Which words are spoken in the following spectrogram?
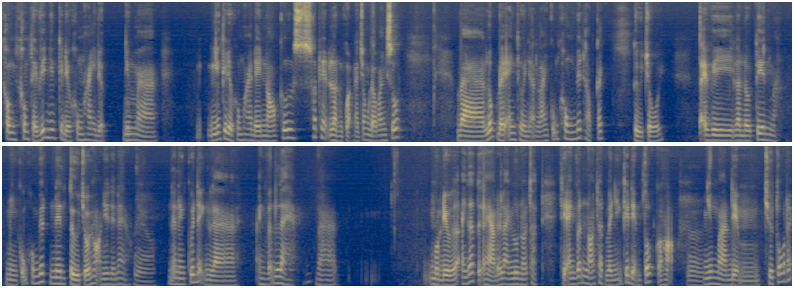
không không thể viết những cái điều không hay được. Nhưng mà những cái điều không hay đấy nó cứ xuất hiện lần quẩn ở trong đầu anh suốt. Và lúc đấy anh thừa nhận là anh cũng không biết học cách từ chối. Tại vì lần đầu tiên mà mình cũng không biết nên từ chối họ như thế nào. Yeah. nên anh quyết định là anh vẫn làm và một điều anh rất tự hào đấy là anh luôn nói thật thì anh vẫn nói thật về những cái điểm tốt của họ Ừ. nhưng mà điểm chưa tốt ấy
